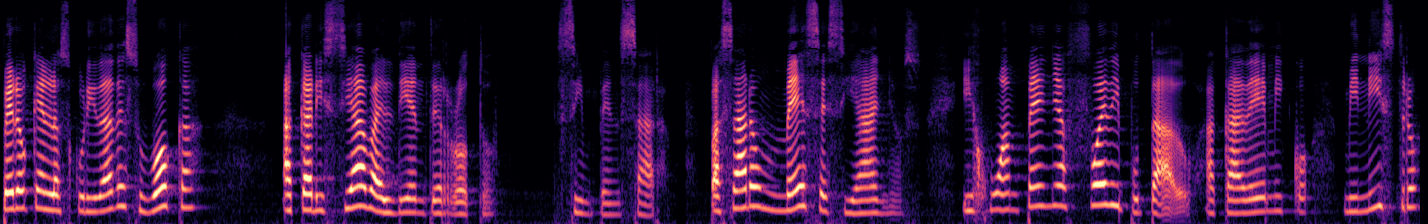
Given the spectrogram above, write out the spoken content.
pero que en la oscuridad de su boca acariciaba el diente roto, sin pensar. Pasaron meses y años, y Juan Peña fue diputado, académico, ministro,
